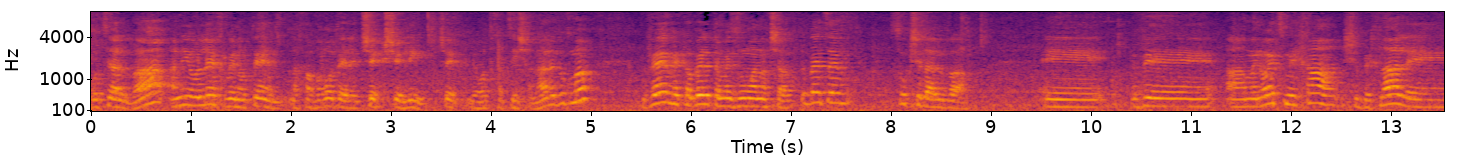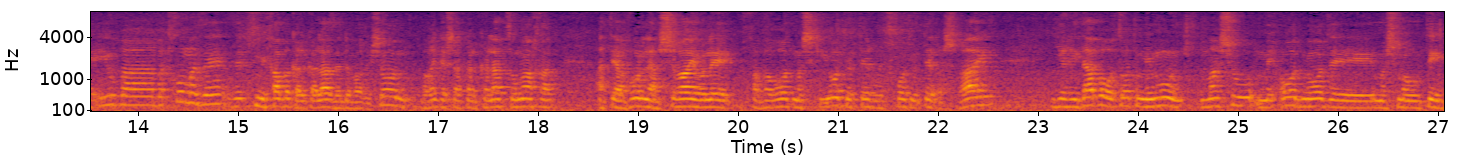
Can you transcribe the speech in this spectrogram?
רוצה הלוואה, אני הולך ונותן לחברות האלה צ'ק שלי, צ'ק לעוד חצי שנה לדוגמה, ומקבל את המזומן עכשיו. זה בעצם סוג של הלוואה. אה, והמנועי צמיחה שבכלל אה, יהיו בתחום הזה, זה צמיחה בכלכלה, זה דבר ראשון. ברגע שהכלכלה צומחת, התיאבון לאשראי עולה, חברות משקיעות יותר וצריכות יותר אשראי. ירידה בהוצאות המימון, משהו מאוד מאוד אה, משמעותי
